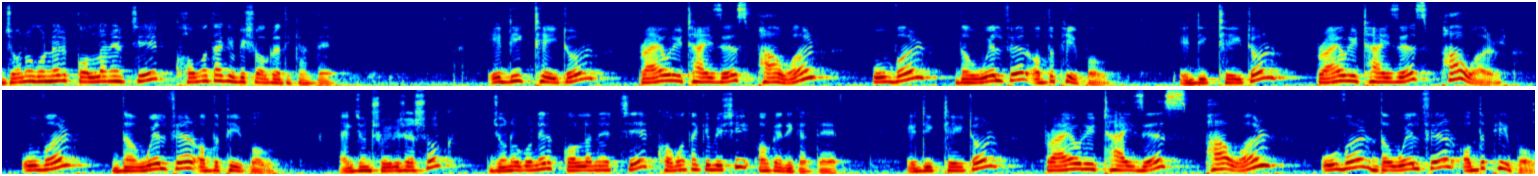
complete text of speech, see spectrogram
জনগণের কল্যাণের চেয়ে ক্ষমতাকে বেশি অগ্রাধিকার দেয়। A dictator prioritizes power over the welfare of the people. A dictator prioritizes power over the welfare of the people. একজন স্বৈরশাসক জনগণের কল্যাণের চেয়ে ক্ষমতাকে বেশি অগ্রাধিকার দেয় a dictator prioritises power over the welfare of the people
